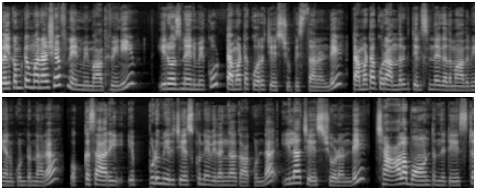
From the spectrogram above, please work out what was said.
వెల్కమ్ టు మనా షెఫ్ నేను మీ మాధవిని. ఈరోజు నేను మీకు టమాటా కూర చేసి చూపిస్తానండి. టమాటా కూర అందరికీ తెలిసిందే కదా మాధవి అనుకుంటున్నారా? ఒక్కసారి ఎప్పుడు మీరు చేసుకునే విధంగా కాకుండా ఇలా చేసి చూడండి. చాలా బాగుంటుంది టేస్ట్.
